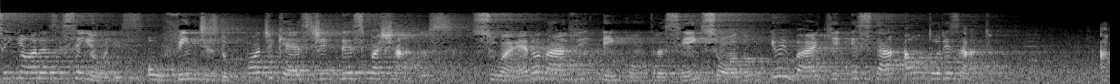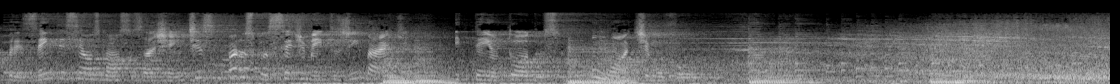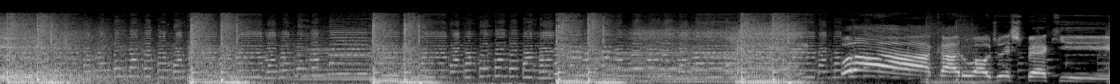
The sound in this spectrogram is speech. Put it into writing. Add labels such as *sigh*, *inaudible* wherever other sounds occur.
Senhoras e senhores, ouvintes do podcast Despachados. Sua aeronave encontra-se em solo e o embarque está autorizado. Apresentem-se aos nossos agentes para os procedimentos de embarque e tenham todos um ótimo voo. Caro Audio Spec.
